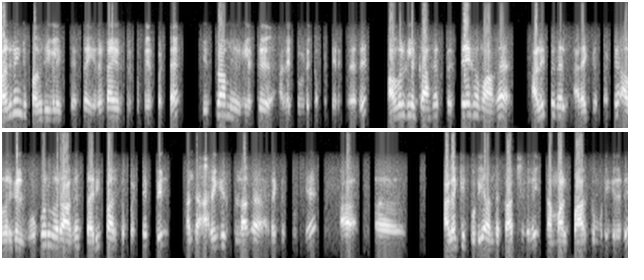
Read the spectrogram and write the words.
பதினைந்து பகுதிகளைச் சேர்ந்த இரண்டாயிரத்திற்கும் மேற்பட்ட இஸ்லாமியர்களுக்கு அழைப்பு விடுக்கப்பட்டிருக்கிறது. அவர்களுக்காக பிரத்யேகமாக அழைப்புதல் அழைக்கப்பட்டு அவர்கள் ஒவ்வொருவராக சரிபார்க்கப்பட்டு பின் அந்த அரங்கிற்குள்ளாக அழைக்கக்கூடிய அழைக்கக்கூடிய அந்த காட்சிகளை நம்மால் பார்க்க முடிகிறது.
